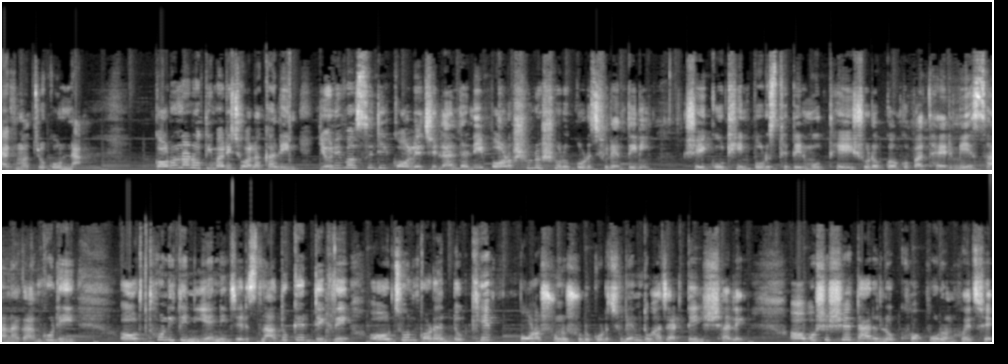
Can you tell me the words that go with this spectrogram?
একমাত্র কন্যা। করোনার অতিমারি চলাকালীন ইউনিভার্সিটি কলেজ লন্ডনে পড়াশুনো শুরু করেছিলেন তিনি। সেই কঠিন পরিস্থিতির মধ্যে সৌরভ গঙ্গোপাধ্যায়ের মেয়ে সানা গাঙ্গুলি অর্থনীতি নিয়ে নিজের স্নাতকের ডিগ্রি অর্জন করার লক্ষ্যে পড়াশুনো শুরু করেছিলেন দু হাজার তেইশ সালে। অবশেষে তার লক্ষ্য পূরণ হয়েছে।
